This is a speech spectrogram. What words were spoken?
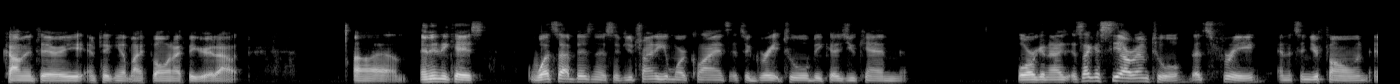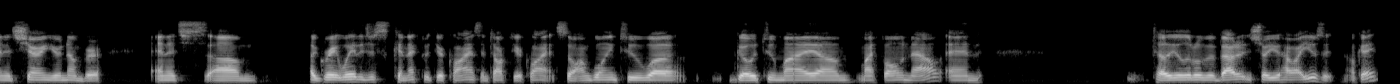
commentary and picking up my phone, I figure it out. Um, in any case, WhatsApp Business, if you're trying to get more clients, it's a great tool because you can organize it's like a crm tool that's free and it's in your phone and it's sharing your number. And it's um, a great way to just connect with your clients and talk to your clients. So i'm going to uh, go to my um, my phone now and tell you a little bit about it and show you how i use it okay?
